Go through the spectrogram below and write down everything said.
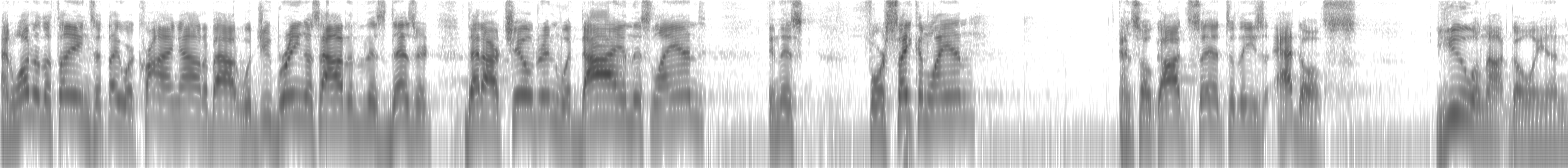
And one of the things that they were crying out about, would you bring us out into this desert that our children would die in this land, in this forsaken land? And so God said to these adults, You will not go in.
